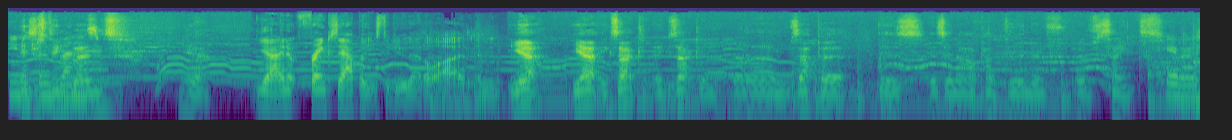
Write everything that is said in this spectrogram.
Unison interesting blends. blends yeah Yeah, I know Frank Zappa used to do that a lot, and yeah yeah, exactly, exactly. Um, Zappa is is in our pantheon of, of saints. Heroes.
